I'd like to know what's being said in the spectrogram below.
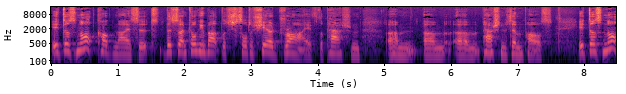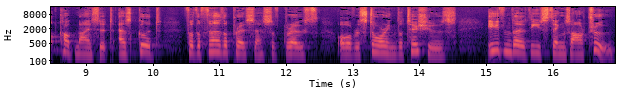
It does not cognize it. This I'm talking about the sort of sheer drive, the passion, um, um, um, passionate impulse. It does not cognize it as good for the further process of growth or restoring the tissues, even though these things are true.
